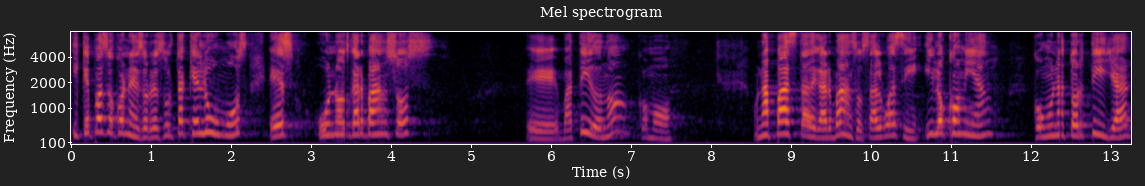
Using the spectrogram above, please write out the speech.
¿Y qué pasó con eso? Resulta que el humus es unos garbanzos eh, batidos, ¿no? Como una pasta de garbanzos, algo así. Y lo comían con una tortilla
